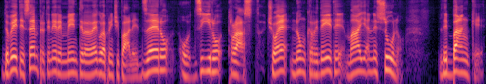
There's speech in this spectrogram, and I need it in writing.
dovete sempre tenere in mente la regola principale, zero o zero trust, cioè non credete mai a nessuno. Le banche,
